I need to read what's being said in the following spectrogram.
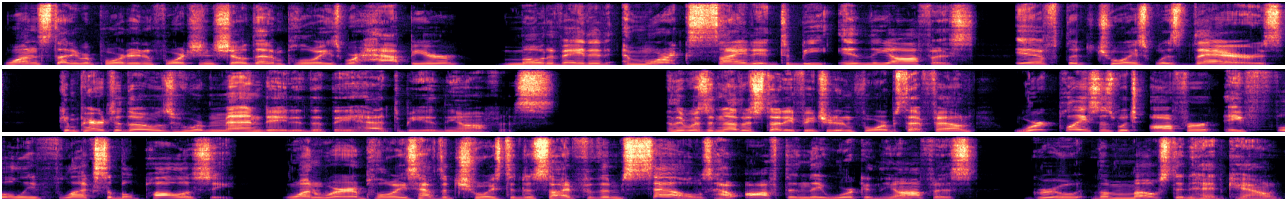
One study reported in Fortune showed that employees were happier, motivated, and more excited to be in the office if the choice was theirs compared to those who were mandated that they had to be in the office. And there was another study featured in Forbes that found workplaces which offer a fully flexible policy, one where employees have the choice to decide for themselves how often they work in the office, grew the most in headcount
